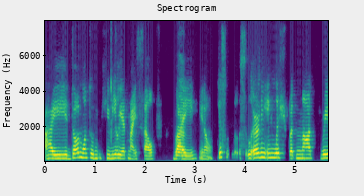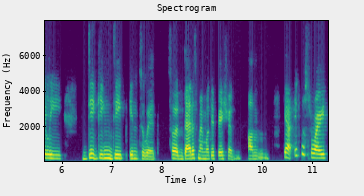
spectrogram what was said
I don't want to humiliate myself by, yeah. you know, just learning English, but not really digging deep into it. So that is my motivation. Um, yeah, it was right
